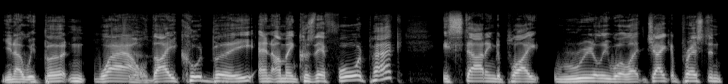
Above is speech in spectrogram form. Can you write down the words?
You know, with Burton, wow, they could be. And I mean, because their forward pack is starting to play really well. Like Jacob Preston,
